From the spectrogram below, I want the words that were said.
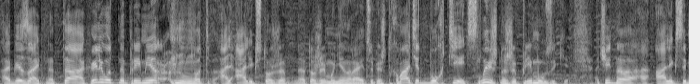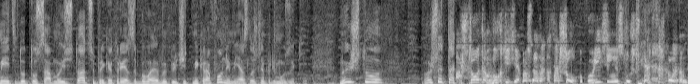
Обязательно. Так, или вот, например, вот Алекс тоже, тоже ему не нравится, пишет, хватит бухтеть, слышно же при музыке. Очевидно, а- Алекс имеет в виду ту самую ситуацию, при которой я забываю выключить микрофон, и меня слышно при музыке. Ну и что? Ну что это так? А что вы там бухтите? Я просто от- отошел покурить и не слушаю. Там?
